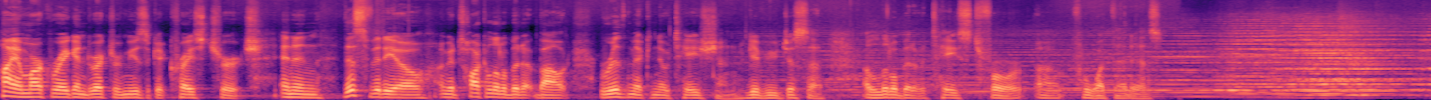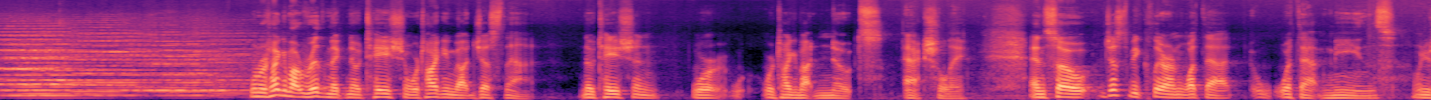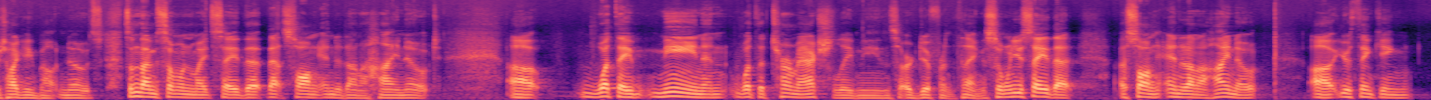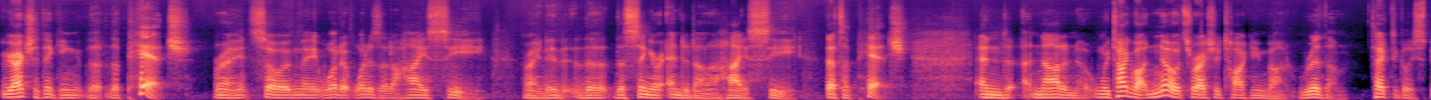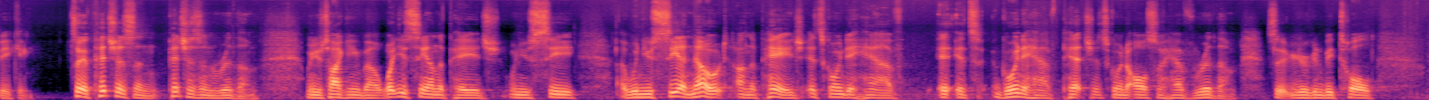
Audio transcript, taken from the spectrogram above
Hi, I'm Mark Reagan, Director of Music at Christ Church. And in this video, I'm going to talk a little bit about rhythmic notation, give you just a, a little bit of a taste for, uh, for what that is. When we're talking about rhythmic notation, we're talking about just that. Notation, we're, we're talking about notes, actually. And so just to be clear on what that, what that means when you're talking about notes, sometimes someone might say that that song ended on a high note. Uh, what they mean and what the term actually means are different things. So when you say that a song ended on a high note, uh, you're thinking, you're actually thinking the, the pitch, right? So may, what, what is it, a high C, right? It, the, the singer ended on a high C. That's a pitch and not a note. When we talk about notes, we're actually talking about rhythm, technically speaking. So you have pitches and pitches and rhythm. When you're talking about what you see on the page, when you see uh, when you see a note on the page, it's going to have it, it's going to have pitch. It's going to also have rhythm. So you're going to be told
